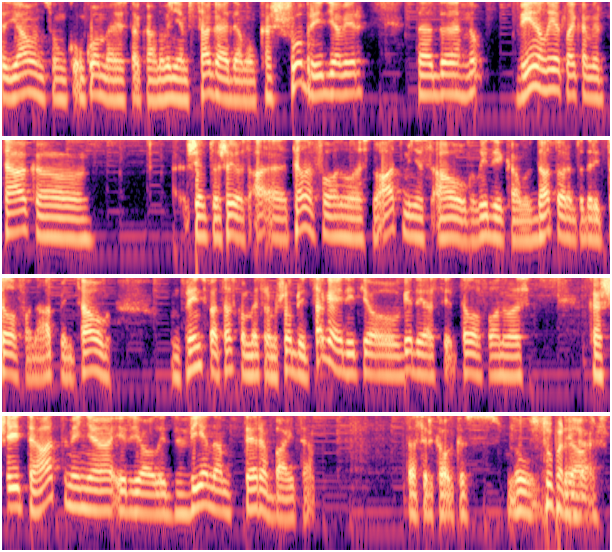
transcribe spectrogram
ir jauns un, un ko mēs kā, no viņiem sagaidām, un kas šobrīd jau ir, tad eh, nu, viena lieta laikam ir tā, ka šiem šajos telefonos no atmiņas auga. Līdzīgi kā mūsu datoriem, tad arī telefonā atmiņas auga. Un, principā, tas, ko mēs varam šobrīd sagaidīt jau viedajās telefonos, ka šī atmiņa ir jau līdz vienam terabaitam. Tas ir kaut kas nu, super daudz.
